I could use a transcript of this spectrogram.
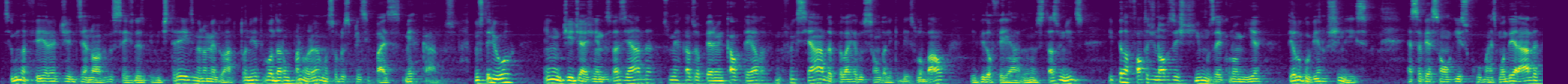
Segunda-feira, dia 19 de 6 de 2023, meu nome é Eduardo Toneto e vou dar um panorama sobre os principais mercados. No exterior, em um dia de agenda esvaziada, os mercados operam em cautela, influenciada pela redução da liquidez global devido ao feriado nos Estados Unidos e pela falta de novos estímulos à economia pelo governo chinês. Essa versão ao risco mais moderada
